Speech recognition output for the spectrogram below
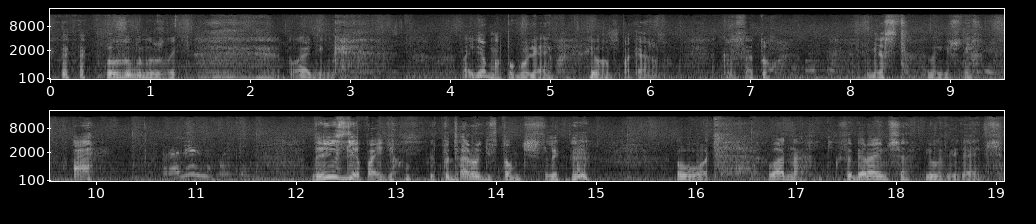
Но зубы нужны. Ладненько. Пойдем мы погуляем и вам покажем красоту мест нынешних. А? Параллельно пойдем? Да везде пойдем. По дороге в том числе. Вот. Ладно, собираемся и выдвигаемся.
